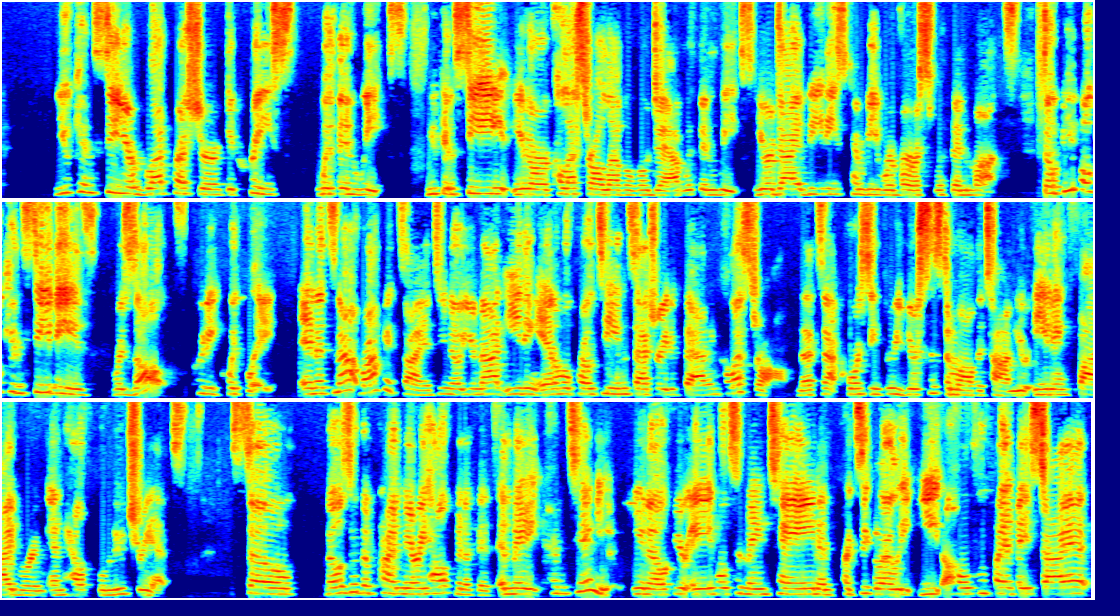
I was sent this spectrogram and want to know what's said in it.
You can see your blood pressure decrease within weeks. You can see your cholesterol level go down within weeks. Your diabetes can be reversed within months. So people can see these results pretty quickly. And it's not rocket science. You know, you're not eating animal protein, saturated fat, and cholesterol. That's not coursing through your system all the time. You're eating fiber and, and healthful nutrients. So those are the primary health benefits and they continue. You know, if you're able to maintain and particularly eat a whole food plant based diet,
